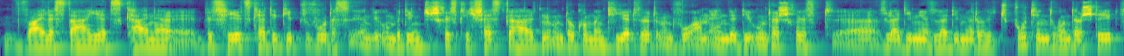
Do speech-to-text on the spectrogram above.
weil es da jetzt keine Befehlskette gibt, wo das irgendwie unbedingt schriftlich festgehalten und dokumentiert wird und wo am Ende die Unterschrift äh, Wladimir Wladimirovich Putin drunter steht.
